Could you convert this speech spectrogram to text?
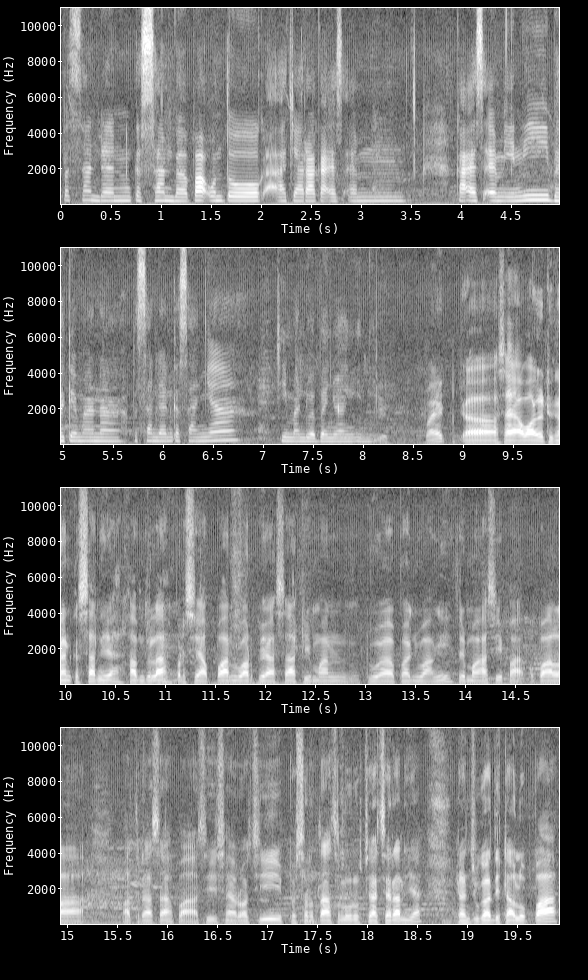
pesan dan kesan Bapak untuk acara KSM KSM ini bagaimana pesan dan kesannya di Mandua Banyuwangi ini? Baik, eh, saya awali dengan kesan ya. Alhamdulillah persiapan luar biasa di Man 2 Banyuwangi. Terima kasih Pak Kepala Madrasah, Pak Haji Sairoji beserta seluruh jajaran ya. Dan juga tidak lupa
